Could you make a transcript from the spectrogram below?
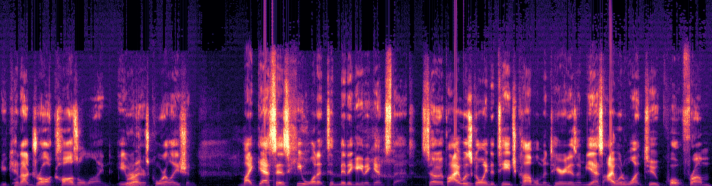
you cannot draw a causal line even Right. if there's correlation. My guess is he wanted to mitigate against that. So if I was going to teach complementarianism, yes, I would want to quote from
